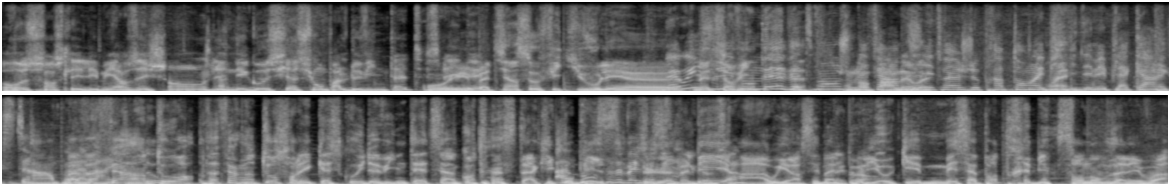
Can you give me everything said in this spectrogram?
recense les, les meilleurs échanges, les négociations. On parle de Vinted, c'est ça Oui, bah tiens Sophie, tu voulais euh, Bah oui, te je mettre voulais sur Vinted vêtements, je On voulais en faire un parlait, petit ouais. nettoyage de printemps et puis Ouais. vider mes placards, etc. Un peu Bah, à la va faire un tour, va faire un tour sur les casse-couilles de Vinted, c'est un compte Insta qui Ah bon, compile ça s'appelle. Le pire. Ah oui, alors c'est mal poli, ok, mais ça porte très bien son nom, vous allez voir.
